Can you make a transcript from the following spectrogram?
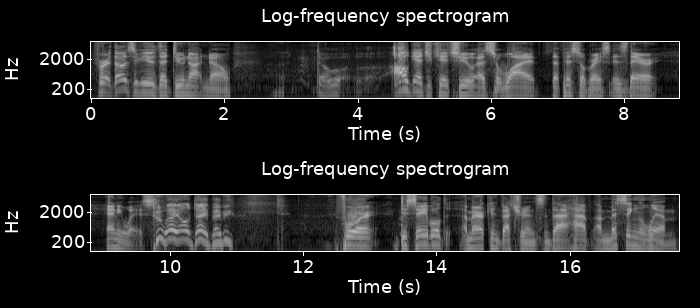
For those of you that do not know, uh, I'll educate you as to why the pistol brace is there, anyways. Two A all day, baby. For disabled American veterans that have a missing limb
